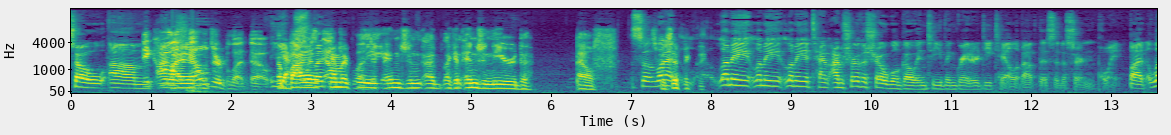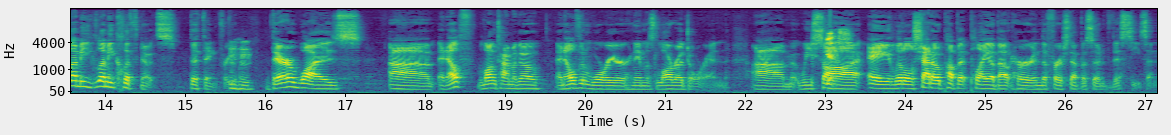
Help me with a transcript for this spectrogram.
So, um, They call I- it elder blood, though. Yeah, a but- biochemically engine uh, like an engineered elf. so let, let me let me let me attempt i'm sure the show will go into even greater detail about this at a certain point but let me let me cliff notes the thing for you Mhm. there was um, an elf a long time ago an elven warrior her name was lara dorren um, we saw a little shadow puppet play about her in the first episode of this season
